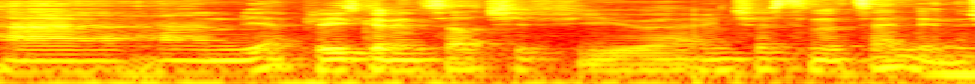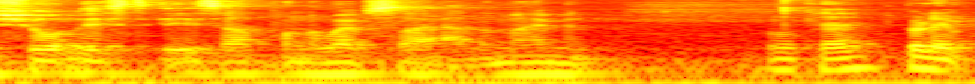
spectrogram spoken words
Uh, and yeah, please get in touch if you are interested in attending. The shortlist is up on the website at the moment. Okay, brilliant.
